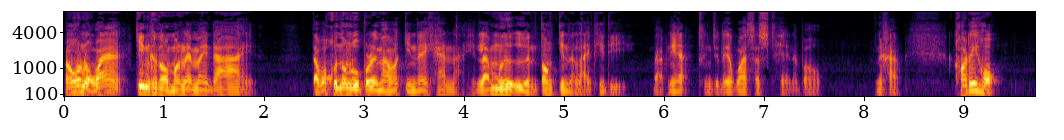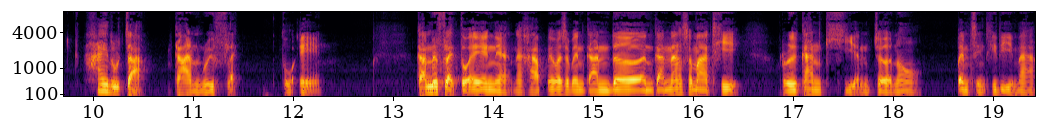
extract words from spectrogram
บางคนบอกว่ากินขนมบ้างในไม่ได้ แต่ว่าคุณต้องรู้ปริมาณว่ากินได้แค่ไหน และมื้ออื่นต้องกินอะไรที่ดี แบบนี้ถึงจะเรียกว่า sustainable นะครับ ข้อที่ 6 ให้รู้จักการ reflect ตัวเอง การ reflect ตัวเองเนี่ยนะครับไม่ว่าจะเป็นการเดินการนั่งสมาธิหรือการเขียน journal เป็นสิ่งที่ดีมาก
